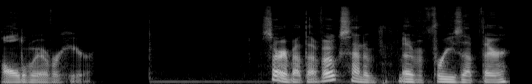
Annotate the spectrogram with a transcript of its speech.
all the way over here. Sorry about that, folks. Had a bit of a freeze up there.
